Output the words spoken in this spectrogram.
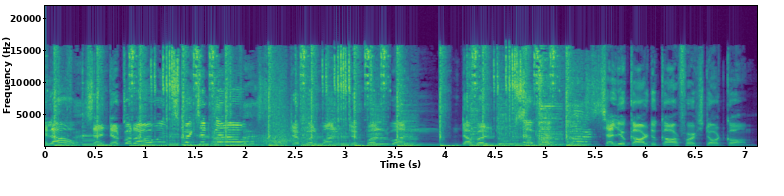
मिलाओ सेंटर पर आओ इंस्पेक्शन कराओ। Triple one triple one double two seven sell your car to car first dot com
